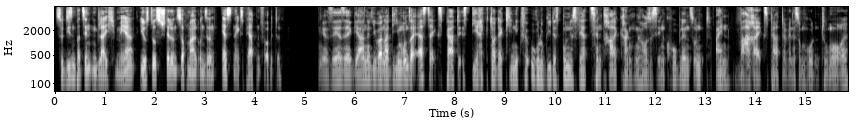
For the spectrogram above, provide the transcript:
zu diesem Patienten gleich mehr. Justus, stelle uns doch mal unseren ersten Experten vor, bitte. Ja, sehr, sehr gerne, lieber Nadim. Unser erster Experte ist Direktor der Klinik für Urologie des Bundeswehr-Zentralkrankenhauses in Koblenz und ein wahrer Experte, wenn es um Hodentumore,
